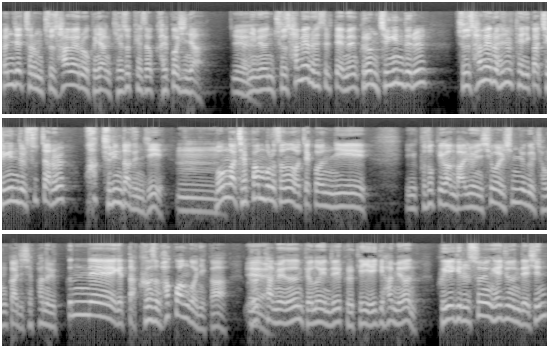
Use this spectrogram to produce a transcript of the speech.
현재처럼 주 4회로 그냥 계속해서 갈 것이냐 예. 아니면 주 3회로 했을 때면 그럼 증인들을 주 3회로 해줄 테니까 증인들 숫자를 확 줄인다든지 음. 뭔가 재판부로서는 어쨌건 이, 이 구속기간 만료인 10월 16일 전까지 재판을 끝내겠다. 그것은 확고한 거니까. 예. 그렇다면은 변호인들이 그렇게 얘기하면 그 얘기를 수용해 주는 대신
